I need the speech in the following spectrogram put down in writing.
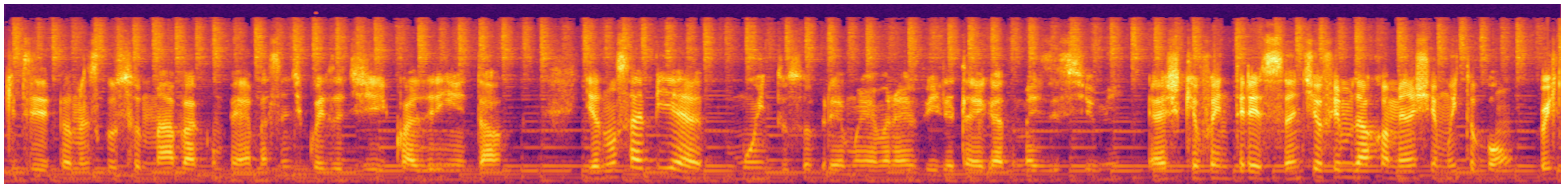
Quer dizer, pelo menos costumava acompanhar bastante coisa de quadrinho e tal. E eu não sabia muito sobre a Mulher Maravilha, tá ligado? Mas esse filme. Eu acho que foi interessante. E o filme do Aquaman eu achei muito bom, porque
